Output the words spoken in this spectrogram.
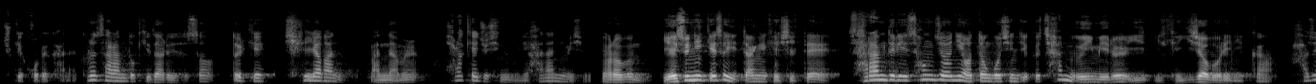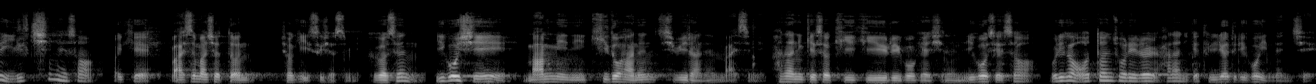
주게 고백하는 그런 사람도 기다리셔서 또 이렇게 신령한 만남을 허락해 주시는 분이 하나님이십니다. 여러분, 예수님께서 이 땅에 계실 때 사람들이 성전이 어떤 곳인지 그 참 의미를 이렇게 잊어버리니까 아주 일침해서 이렇게 말씀하셨던 적이 있으셨습니다. 그것은 이곳이 만민이 기도하는 집이라는 말씀입니다. 하나님께서 귀 기울이고 계시는 이곳에서 우리가 어떤 소리를 하나님께 들려드리고 있는지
